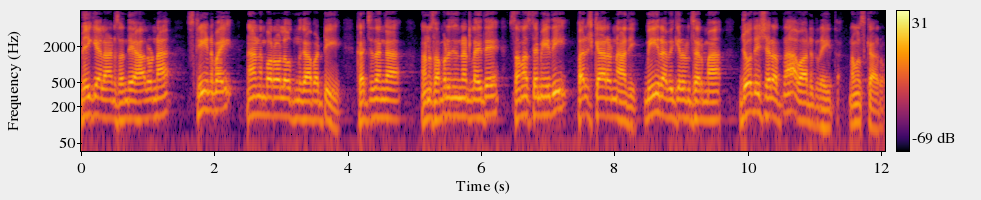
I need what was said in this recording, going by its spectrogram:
మీకు ఎలాంటి సందేహాలున్నా స్క్రీన్పై నా నెంబర్ రోల్ అవుతుంది కాబట్టి ఖచ్చితంగా నన్ను సంప్రదించినట్లయితే సమస్య మీది పరిష్కారం నాది. మీ రవికిరణ్ శర్మ జ్యోతిషరత్న అవార్డు గ్రహీత. నమస్కారం.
